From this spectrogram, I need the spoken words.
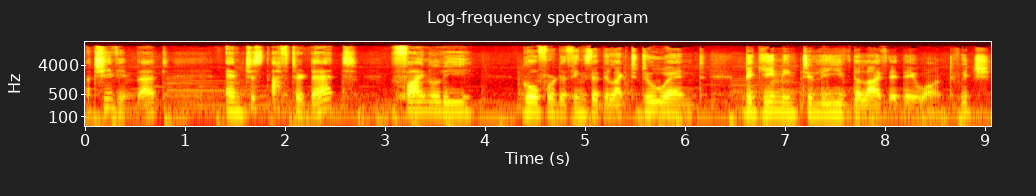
achieving that. And just after that finally go for the things that they like to do and beginning to live the life that they want which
